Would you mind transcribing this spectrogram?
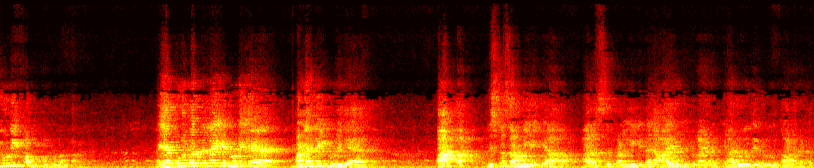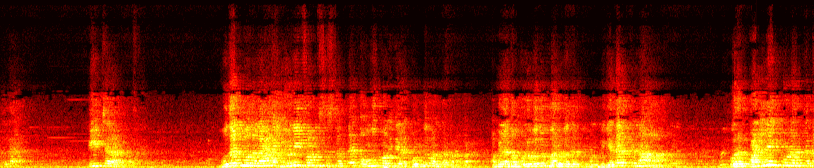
யூனிஃபார்ம் கொண்டு வந்தார். ஐயா குடும்பத்துல என்னுடைய மனைவியினுடைய தாத்தா கிருஷ்ணசாமி ஐயா அரசு பள்ளியில ஆயிரத்தி தொள்ளாயிரத்தி அறுபது எழுபது காலகட்டத்துல டீச்சரா முதன் முதலாக யூனிஃபார்ம் சிஸ்டத்தை தொங்கு பகுதியில கொண்டு வந்தவர் அவர். தமிழகம் முழுவதும் வருவதற்கு முன்பு. எதற்குனா ஒரு பள்ளிக்கூடத்துல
